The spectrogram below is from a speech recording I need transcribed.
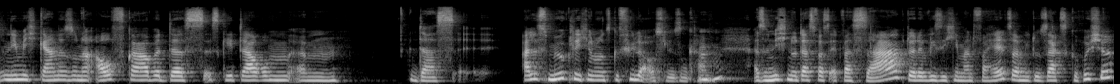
nehme ich gerne so eine Aufgabe, dass es geht darum, ähm, dass alles Mögliche in uns Gefühle auslösen kann. Mhm. Also nicht nur das, was etwas sagt oder wie sich jemand verhält, sondern wie du sagst, Gerüche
